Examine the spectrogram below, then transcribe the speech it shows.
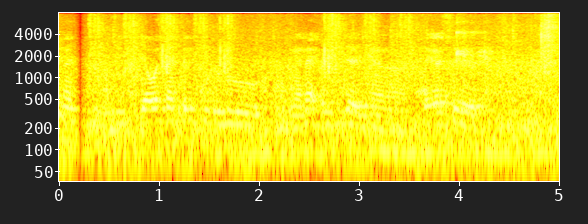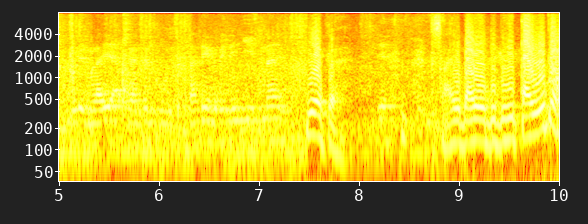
dengan jawatan Tengku dulu dengan naik presiden saya rasa boleh melayakkan Tengku tanding lebih tinggi sebenarnya ya ke? Ya. Saya baru diberitahu tu.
